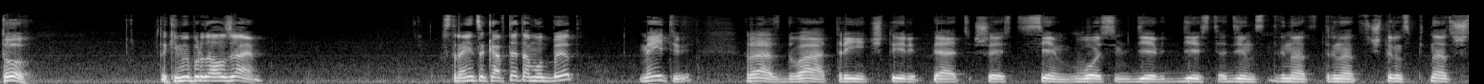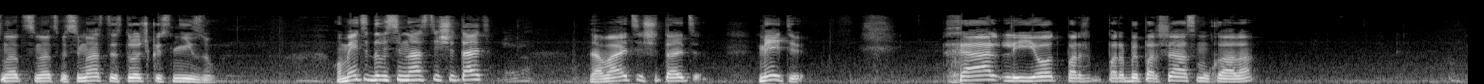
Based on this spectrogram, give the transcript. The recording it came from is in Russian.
То. Так и мы продолжаем. Страница Кафтет Амудбет. Мейтиви. Раз, два, три, четыре, пять, шесть, семь, восемь, девять, десять, одиннадцать, двенадцать, тринадцать, четырнадцать, пятнадцать, шестнадцать, семнадцать, восемнадцатая строчка снизу. Умеете до 18 считать? Давайте, считайте. Мейте. Хал льет бы парша смухала.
